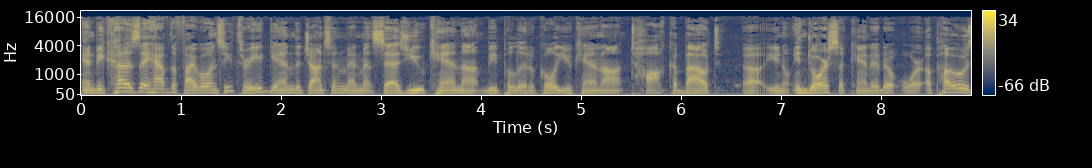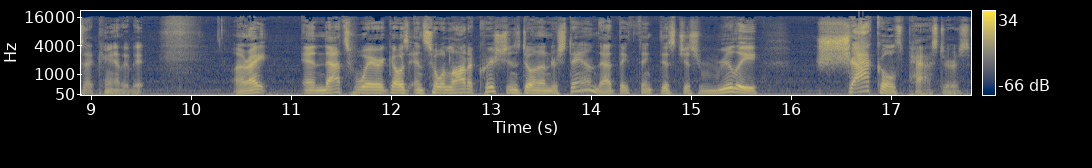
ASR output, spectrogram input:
And because they have the 501c3, again, the Johnson Amendment says you cannot be political, you cannot talk about uh, you know, endorse a candidate or oppose a candidate. All right, and that's where it goes. And so a lot of Christians don't understand that. They think this just really shackles pastors,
